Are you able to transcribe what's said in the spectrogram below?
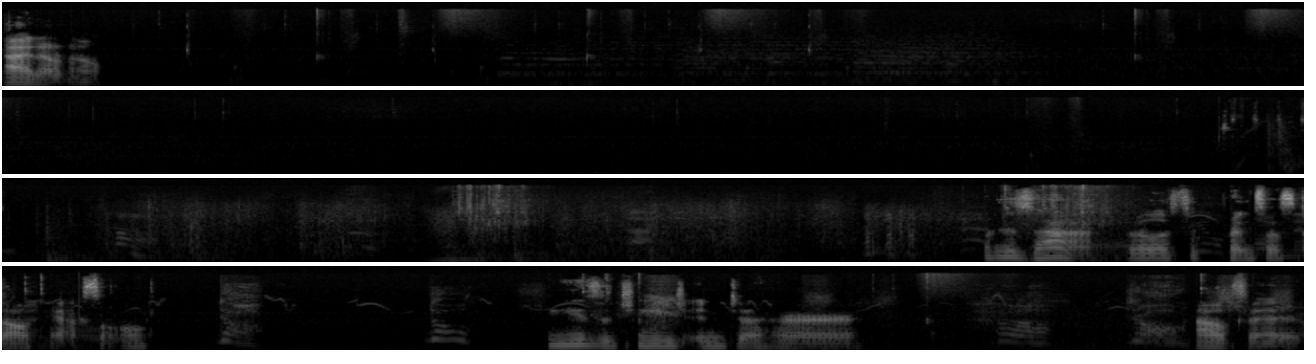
I don't know. What is that? Realistic Princess Doll Castle. She needs to change into her outfit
